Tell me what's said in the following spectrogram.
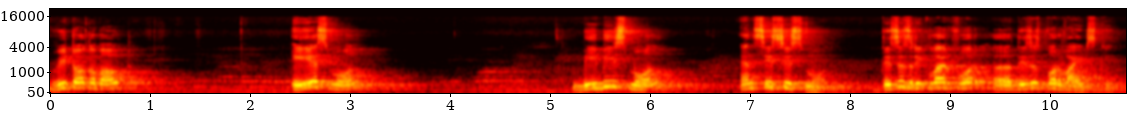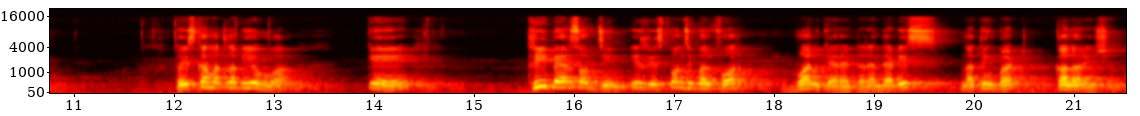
we talk about a small bb small and cc small. This is required for uh, this is for white skin. तो इसका मतलब ये हुआ कि three pairs of gene is responsible for one character and that is nothing but coloration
